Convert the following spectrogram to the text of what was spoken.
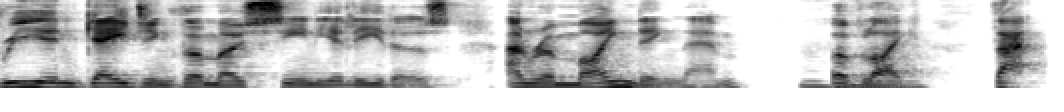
re-engaging the most senior leaders and reminding them mm-hmm. of like that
